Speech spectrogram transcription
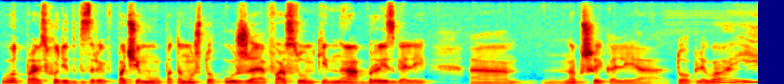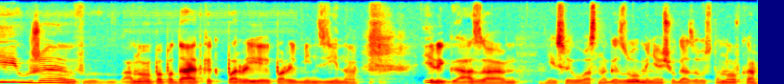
вот происходит взрыв. Почему? Потому что уже форсунки набрызгали э, напшикали топливо и уже оно попадает как пары, пары бензина или газа. Если у вас на газу, у меня еще газовая установка.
